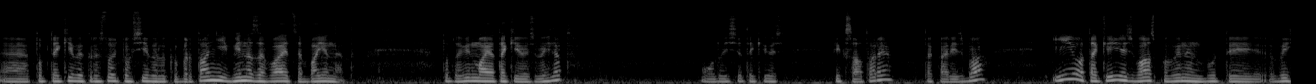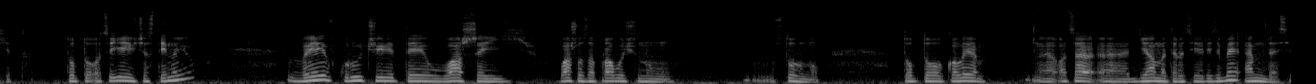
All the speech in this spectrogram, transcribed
е, тобто який використовують по всій Великобританії. Він називається байонет. Тобто він має такий ось вигляд. От ось такі ось фіксатори, така різьба. І отакий ось у вас повинен бути вихід. Тобто оцією частиною ви вкручуєте у вашій, вашу заправочну сторону. Тобто, коли е, оце е, діаметр цієї різьби М10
